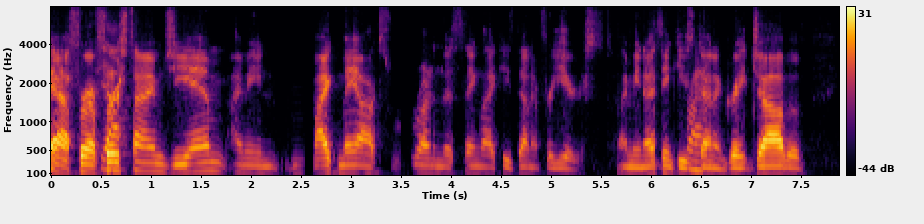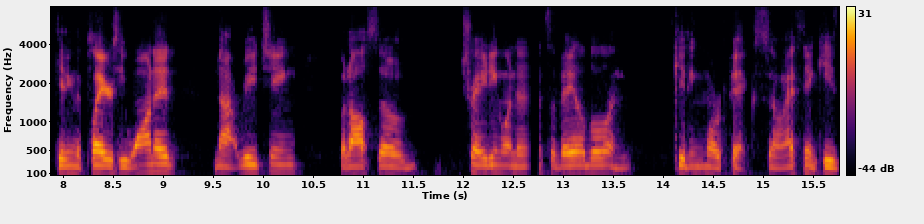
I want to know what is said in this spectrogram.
Yeah, for a yeah. first time GM, I mean, Mike Mayock's running this thing like he's done it for years. I mean, I think he's right. done a great job of getting the players he wanted, not reaching, but also trading when it's available and getting more picks. So I think he's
